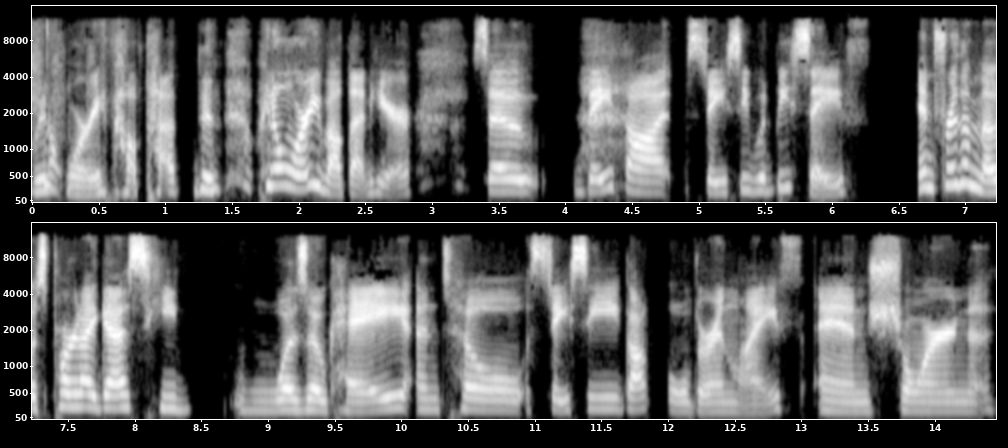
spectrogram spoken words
we don't worry about that. we don't worry about that here. So they thought Stacy would be safe. And for the most part, I guess he was okay until Stacy got older in life and Shorn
